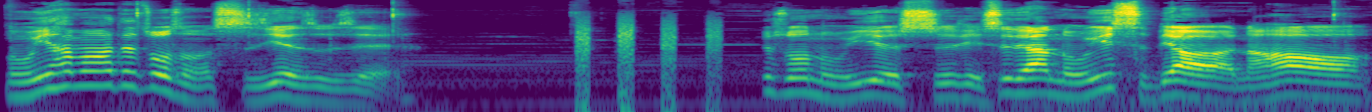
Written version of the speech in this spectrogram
努伊他妈妈在做什么实验？是不是？就说努伊的尸体是这样，努伊死掉了，然后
